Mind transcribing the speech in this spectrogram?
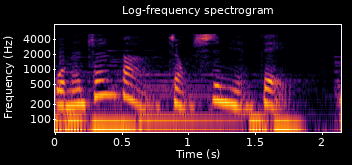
我们专访总是免费。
